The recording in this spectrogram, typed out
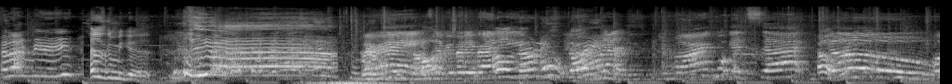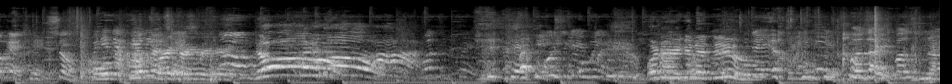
And I'm Miri. This is gonna be good. Yeah! Alright, is everybody ready? Oh, they're already started. Yes. Mark, get set, go! Okay, So, We need to call What are we gonna do? Close that. Supposed to know.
